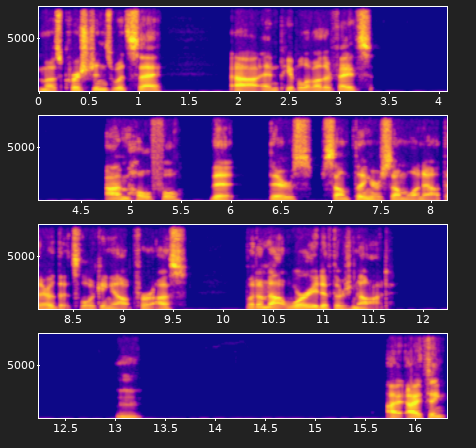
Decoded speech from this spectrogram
most Christians would say, uh, and people of other faiths. I'm hopeful that there's something or someone out there that's looking out for us, but I'm not worried if there's not. Mm. I, I think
